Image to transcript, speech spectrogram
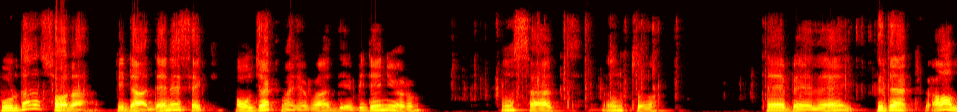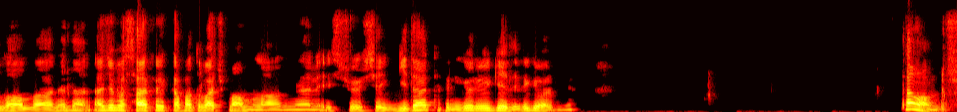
buradan sonra bir daha denesek olacak mı acaba diye bir deniyorum. Insert into tbl gider tipi. Allah Allah neden? Acaba sayfayı kapatıp açmam mı lazım? Yani şu şey gider tipini görüyor geliri görmüyor. Tamamdır.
